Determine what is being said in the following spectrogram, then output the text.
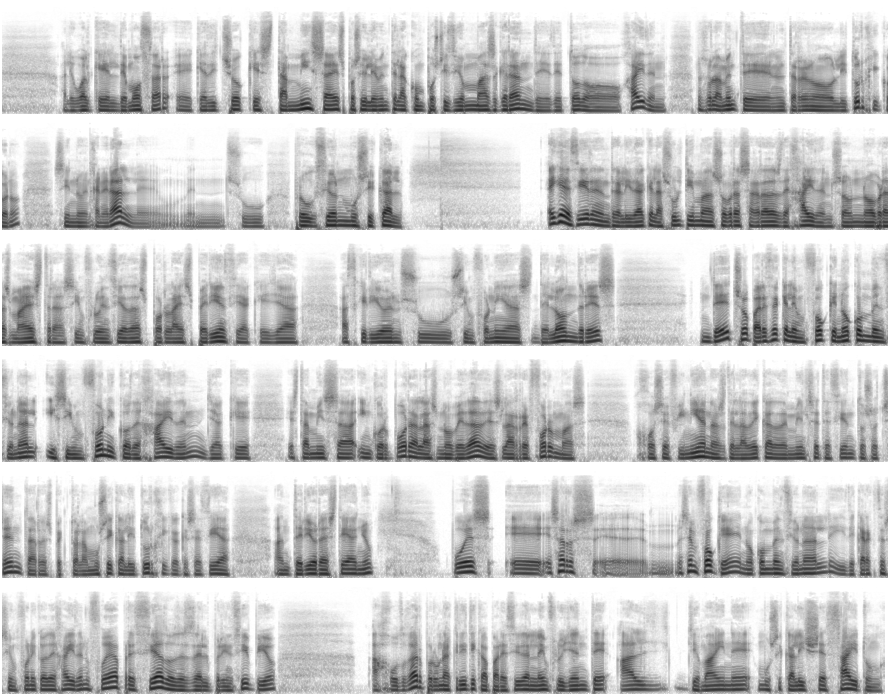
al igual que el de Mozart, eh, que ha dicho que esta misa es posiblemente la composición más grande de todo Haydn, no solamente en el terreno litúrgico, ¿no? sino en general, eh, en su producción musical. Hay que decir en realidad que las últimas obras sagradas de Haydn son obras maestras influenciadas por la experiencia que ya adquirió en sus sinfonías de Londres. De hecho, parece que el enfoque no convencional y sinfónico de Haydn, ya que esta misa incorpora las novedades, las reformas josefinianas de la década de 1780 respecto a la música litúrgica que se hacía anterior a este año, pues eh, eh, ese enfoque no convencional y de carácter sinfónico de Haydn fue apreciado desde el principio a juzgar por una crítica parecida en la influyente Allgemeine Musikalische Zeitung,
